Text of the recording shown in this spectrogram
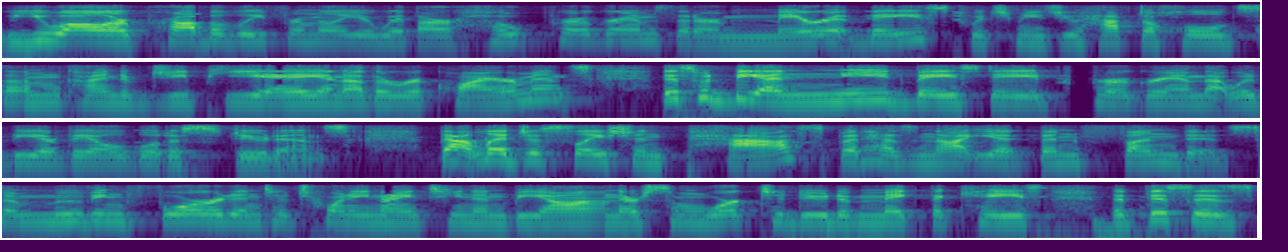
You all are probably familiar with our HOPE programs that are merit based, which means you have to hold some kind of GPA and other requirements. This would be a need based aid program that would be available to students. That legislation passed but has not yet been funded. So moving forward into 2019 and beyond, there's some work to do to make the case that this is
